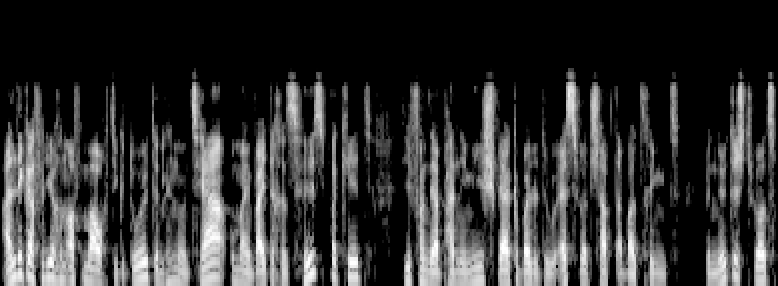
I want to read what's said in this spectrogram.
Anleger verlieren offenbar auch die Geduld im Hin und Her um ein weiteres Hilfspaket, die von der Pandemie schwer gebeutelte US-Wirtschaft aber dringend benötigt wird.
